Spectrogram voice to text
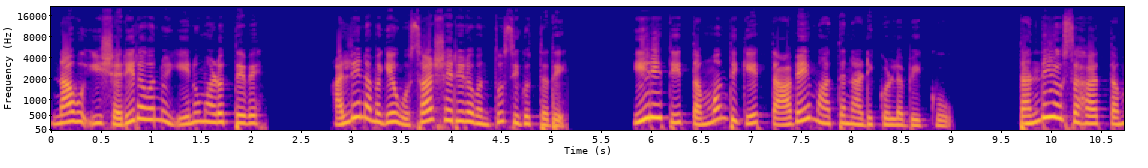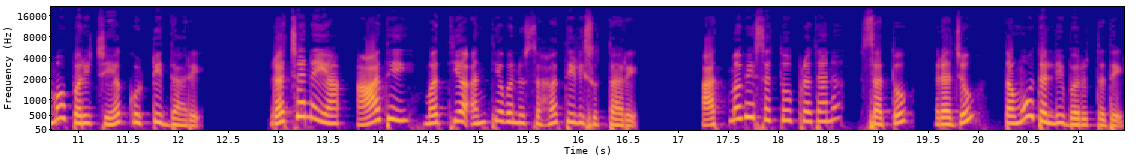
ನಾವು ಈ ಶರೀರವನ್ನು ಏನು ಮಾಡುತ್ತೇವೆ? ಅಲ್ಲಿ ನಮಗೆ ಹೊಸ ಶರೀರವಂತೂ ಸಿಗುತ್ತದೆ. ಈ ರೀತಿ ತಮ್ಮೊಂದಿಗೆ ತಾವೇ ಮಾತನಾಡಿಕೊಳ್ಳಬೇಕು. ತಂದೆಯೂ ಸಹ ತಮ್ಮ ಪರಿಚಯ ಕೊಟ್ಟಿದ್ದಾರೆ. ರಚನೆಯ ಆದಿ, ಮಧ್ಯ ಅಂತ್ಯವನ್ನು ಸಹ ತಿಳಿಸುತ್ತಾರೆ. ಆತ್ಮವೇ ಸತ್ತೋ ಪ್ರಧಾನ ಸತೋ ರಜೋ ತಮೋದಲ್ಲಿ ಬರುತ್ತದೆ.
